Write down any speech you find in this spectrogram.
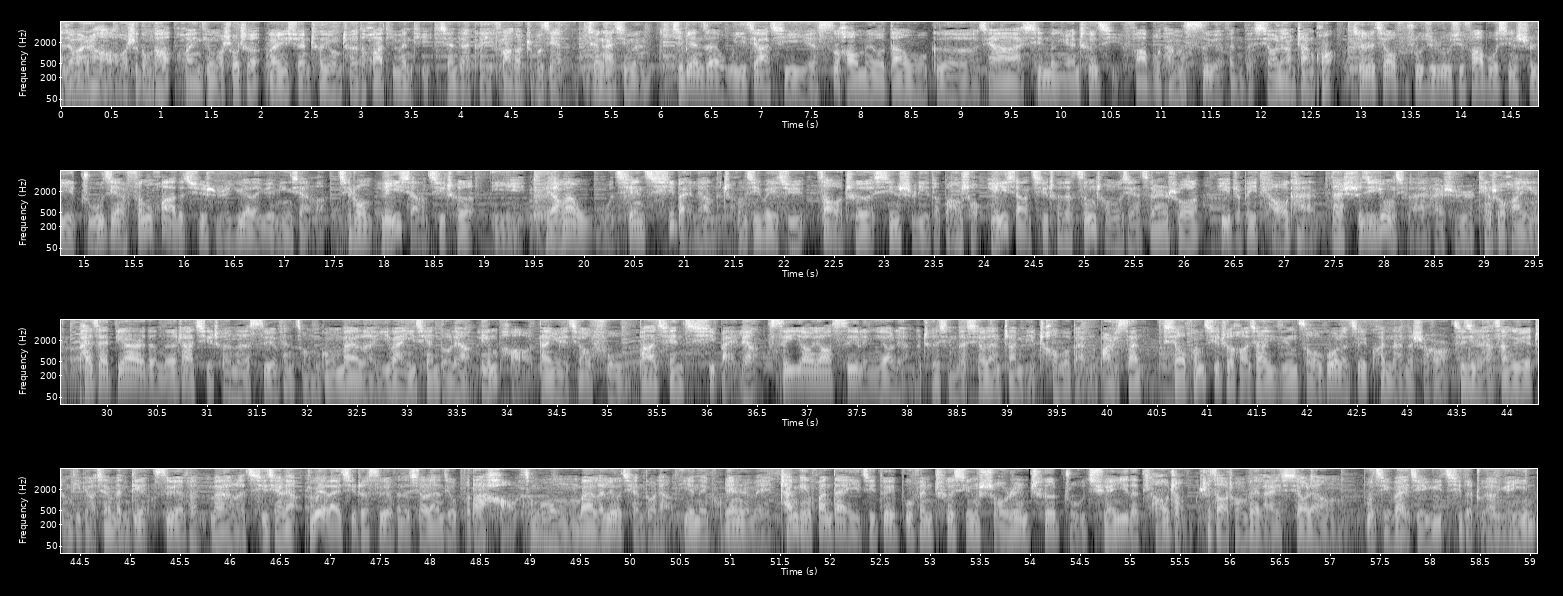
大家晚上好，我是董涛，欢迎听我说车。关于选车用车的话题问题，现在可以发到直播间。先看新闻，即便在五一假期，也丝毫没有耽误各家新能源车企发布他们四月份的销量战况。随着交付数据陆续发布，新势力逐渐分化的趋势是越来越明显了。其中，理想汽车以两万五千七百辆的成绩位居造车新势力的榜首。理想汽车的增程路线虽然说一直被调侃，但实际用起来还是挺受欢迎。排在第二的哪吒汽车呢，四月份总共卖了一万一千多辆，领跑单月交付八千七百辆。C 幺幺、C 零幺两个车型的销量占比超过百分之八十三。小鹏汽车好像已经走过了最困难的时候，最近两三个月整体表现稳定，四月份卖了七千辆。蔚来汽车四月份的销量就不大好，总共卖了六千多辆。业内普遍认为，产品换代以及对部分车型首任车主权益的调整，是造成蔚来销量不及外界预期的主要原因。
